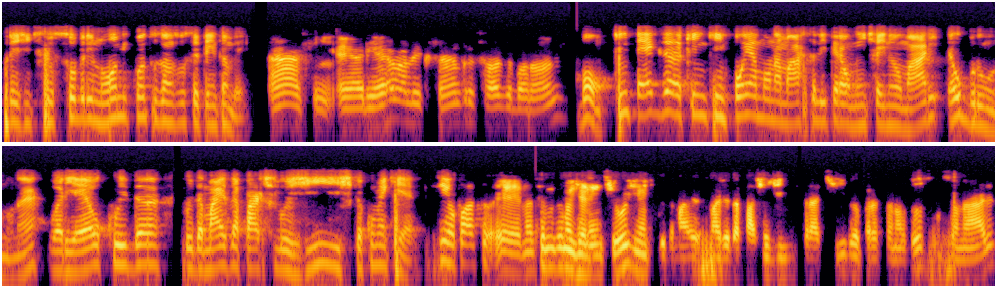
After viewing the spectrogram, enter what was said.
para a gente seu sobrenome e quantos anos você tem também. Ah, sim. É Ariel Alexandros Rosa Bonomi. Bom, quem pega, quem, quem põe a mão na massa literalmente aí no Elmari é o Bruno, né? O Ariel cuida cuida mais da parte logística, como é que é? Sim, eu faço, é, nós temos uma gerente hoje, né, que cuida mais, mais da parte administrativa e operacional dos funcionários,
